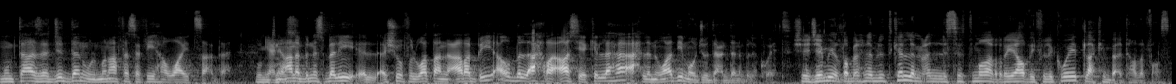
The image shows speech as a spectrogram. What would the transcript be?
ممتازة جدا والمنافسة فيها وايد صعبه. ممتاز. يعني أنا بالنسبة لي أشوف الوطن العربي أو بالأحرى آسيا كلها أحلى نوادي موجودة عندنا بالكويت. شيء جميل، طبعا إحنا بنتكلم عن الاستثمار الرياضي في الكويت لكن بعد هذا الفاصل.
